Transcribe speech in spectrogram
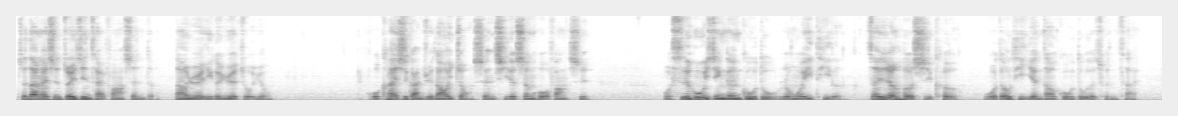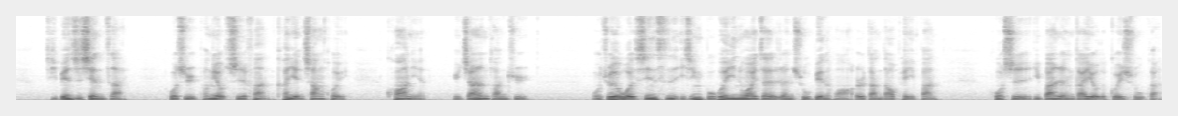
这大概是最近才发生的，大约一个月左右。我开始感觉到一种神奇的生活方式，我似乎已经跟孤独融为一体了，在任何时刻我都体验到孤独的存在，即便是现在，或是与朋友吃饭、看演唱会、跨年、与家人团聚。我觉得我的心思已经不会因外在的人数变化而感到陪伴，或是一般人该有的归属感。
